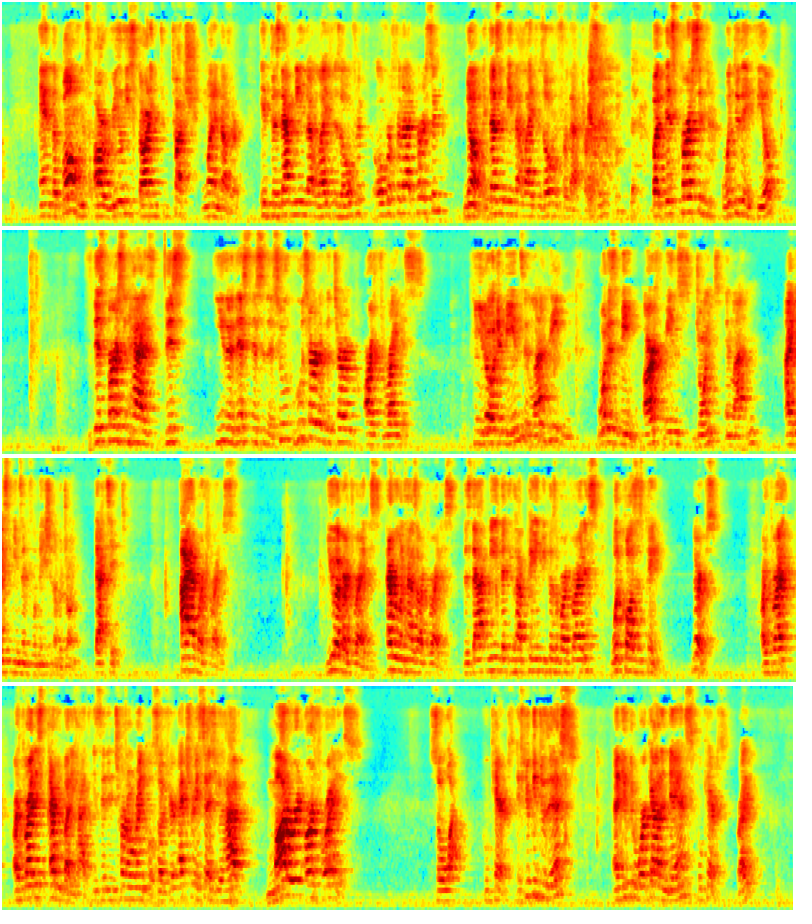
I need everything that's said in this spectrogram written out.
and the bones are really starting to touch one another. It, does that mean that life is over, over for that person? No, it doesn't mean that life is over for that person. But this person, what do they feel? This person has this, either this, this, and this. Who, who's heard of the term arthritis? You know what it means in Latin? What does it mean? Arth means joint in Latin. Itis means inflammation of a joint. That's it. I have arthritis. You have arthritis. Everyone has arthritis. Does that mean that you have pain because of arthritis? What causes pain? Nerves. Arthritis, arthritis everybody has. It's an internal wrinkle. So if your x ray says you have moderate arthritis, so what? Who cares? If you can do this and you can work out and dance, who cares, right?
